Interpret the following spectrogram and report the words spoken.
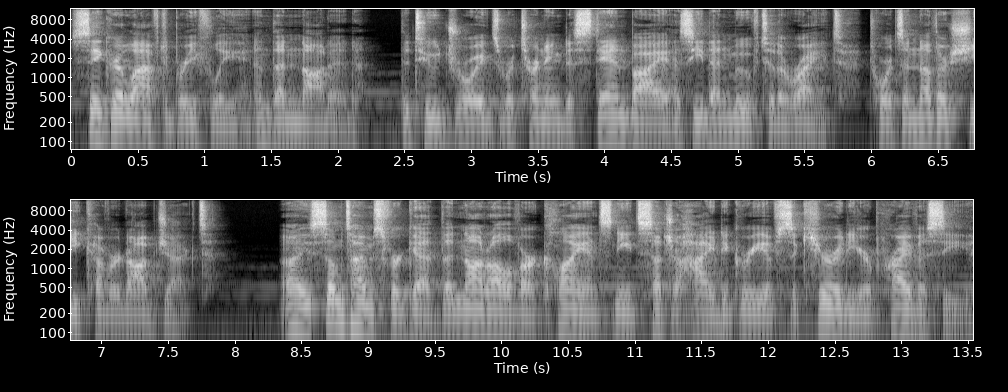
Saker laughed briefly and then nodded, the two droids returning to standby as he then moved to the right, towards another sheet-covered object. I sometimes forget that not all of our clients need such a high degree of security or privacy,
